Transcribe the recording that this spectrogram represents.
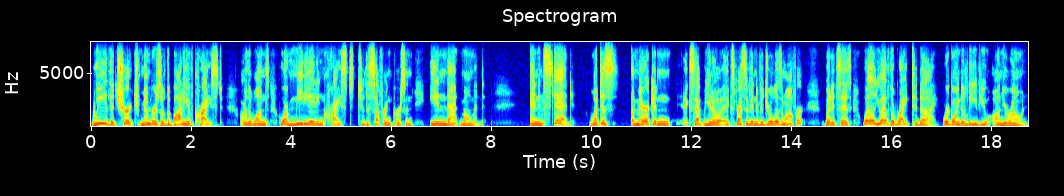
We, the church, members of the body of Christ, are the ones who are mediating Christ to the suffering person in that moment. And instead, what does American accept, you know, expressive individualism offer? But it says, well, you have the right to die. We're going to leave you on your own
